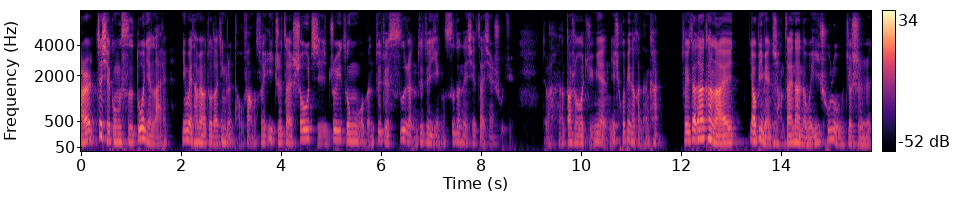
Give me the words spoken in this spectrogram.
而这些公司多年来，因为他们要做到精准投放，所以一直在收集、追踪我们最最私人、最最隐私的那些在线数据，对吧？那到时候局面也许会变得很难看。所以在他看来，要避免这场灾难的唯一出路，就是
